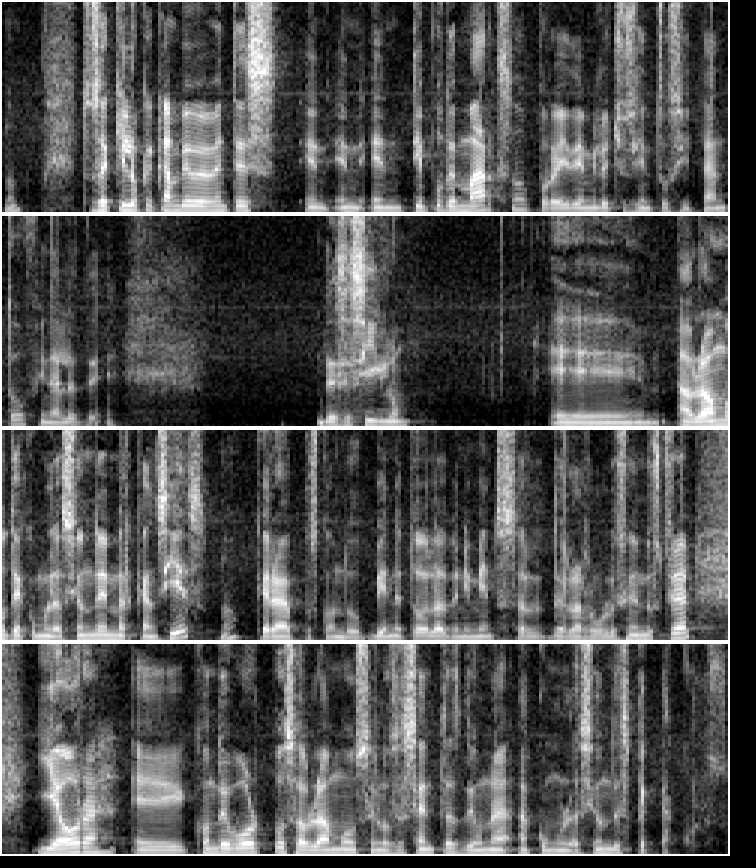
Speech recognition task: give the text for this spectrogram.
Entonces aquí lo que cambia obviamente es en, en, tiempo de Marx, ¿no? por ahí de 1800 y tanto, finales de, de ese siglo, eh, hablábamos de acumulación de mercancías, ¿no? que era pues cuando viene todo el advenimiento de la revolución industrial, y ahora eh, con Debord pues hablamos en los 60 de una acumulación de espectáculos.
